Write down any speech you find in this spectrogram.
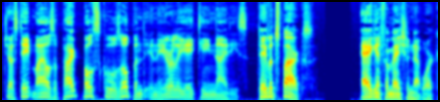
Just eight miles apart, both schools opened in the early 1890s. David Sparks, Ag Information Network.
